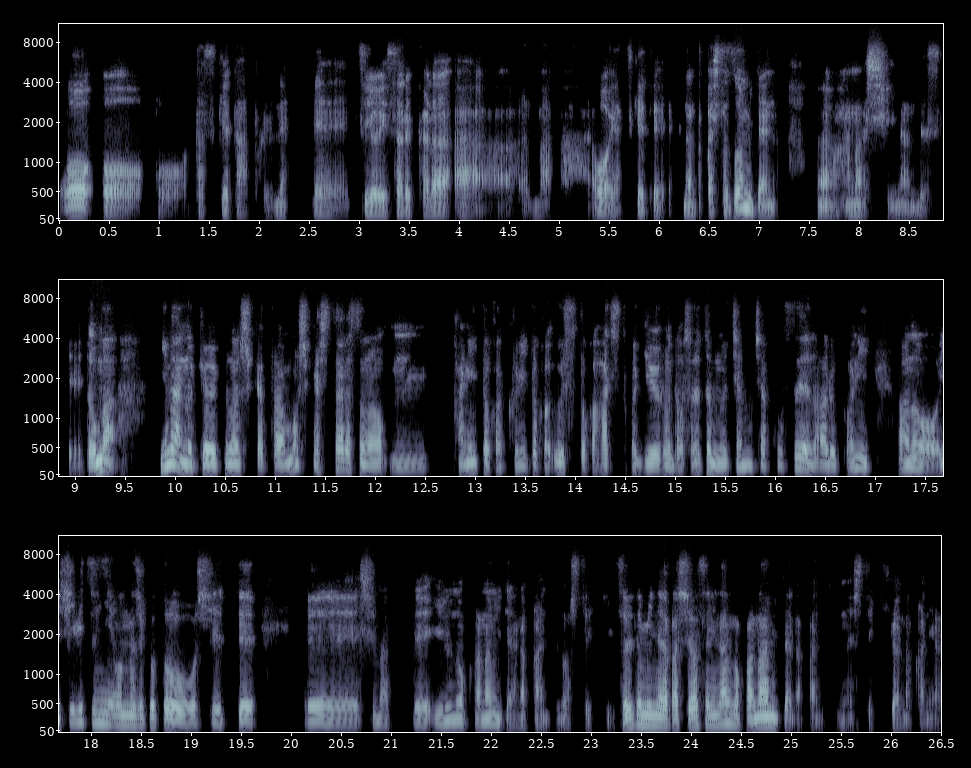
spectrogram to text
をこう助けたというね、えー、強い猿からあ、まあ、をやっつけてなんとかしたぞみたいな話なんですけれど、まあ、今の教育の仕方はもしかしたらその、うん、カニとか栗とか臼とかハチとか牛糞とか、それとむちゃむちゃ個性のある子に、あの、一律に同じことを教えて、えー、しまっているのかなみたいな感じの指摘。それでみんなが幸せになるのかなみたいな感じの指摘が中にあっ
